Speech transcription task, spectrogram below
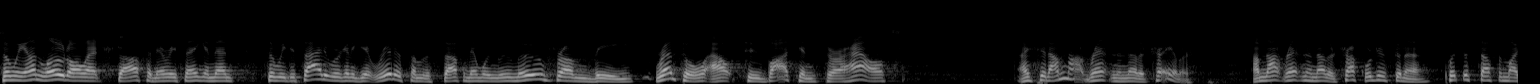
So we unload all that stuff and everything, and then so we decided we are going to get rid of some of the stuff, and then when we moved from the rental out to Botkins to our house, I said, I'm not renting another trailer. I'm not renting another truck. We're just going to put the stuff in my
